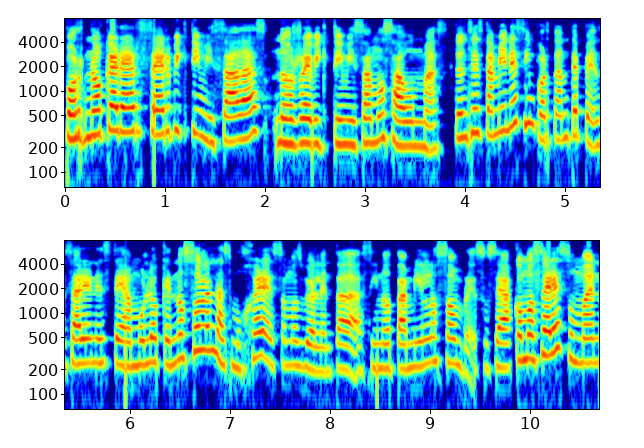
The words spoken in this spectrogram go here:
por no querer ser victimizadas, nos revictimizamos aún más. Entonces también es importante pensar en este ámulo que no solo las mujeres somos violentadas, sino también los hombres. O sea, como seres humanos,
